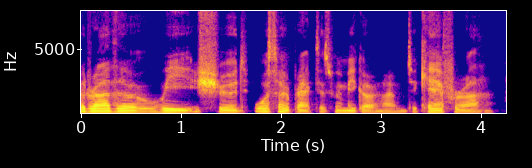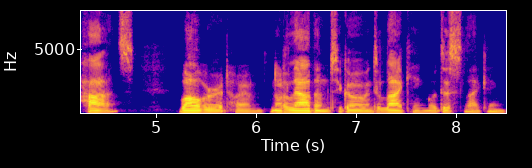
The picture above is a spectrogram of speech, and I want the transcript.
but rather we should also practice when we go home to care for our hearts while we're at home, not allow them to go into liking or disliking,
